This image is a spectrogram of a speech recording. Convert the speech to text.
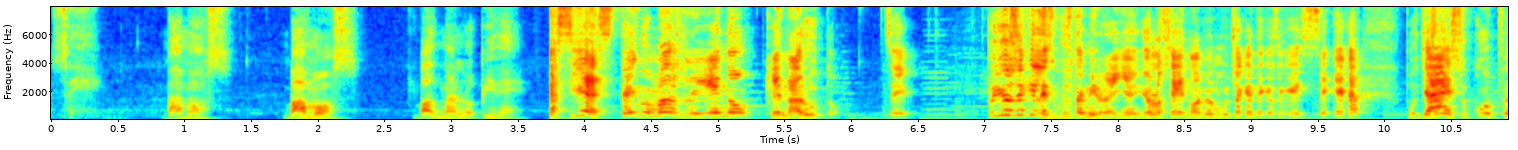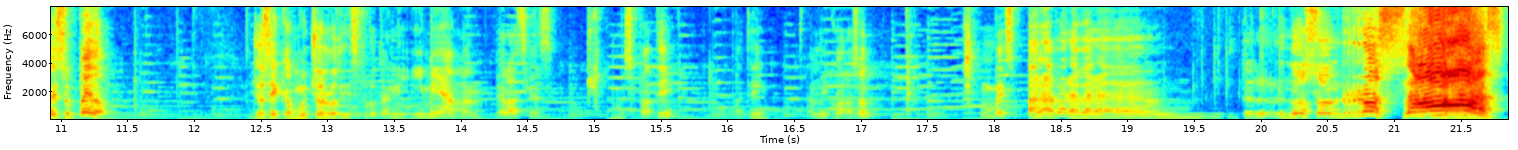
Sí. Vamos. Vamos, Batman lo pide. Así es, tengo más relleno que Naruto. Sí. Pero yo sé que les gusta mi relleno, yo lo sé, no veo mucha gente que se, que se queja, pues ya es su, culpa, es su pedo. Yo sé que muchos lo disfrutan y, me aman. Gracias. Beso para ti, para ti, a mi corazón. Un beso. Para, para, para. No son rosas.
